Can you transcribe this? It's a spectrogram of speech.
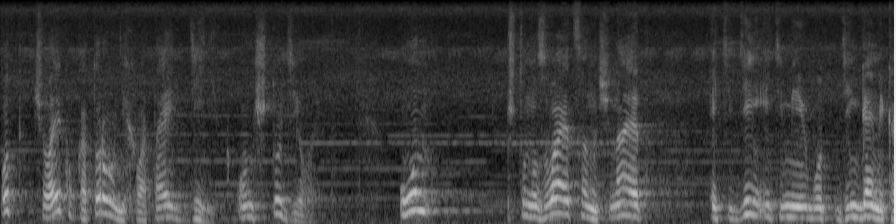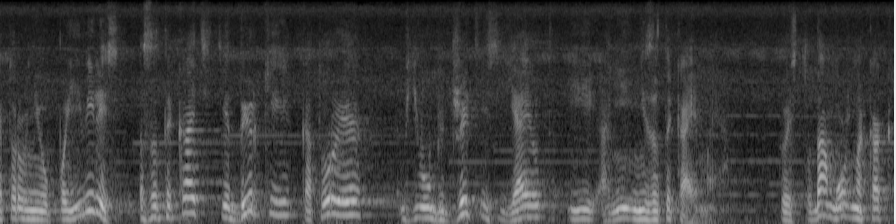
Вот человек, у которого не хватает денег, он что делает? Он, что называется, начинает эти день, этими вот деньгами, которые у него появились, затыкать те дырки, которые в его бюджете зияют, и они незатыкаемые. То есть туда можно как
